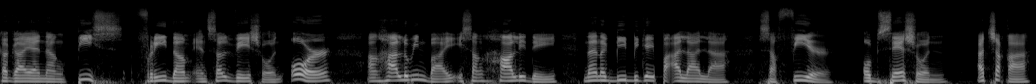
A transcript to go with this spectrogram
kagaya ng peace, freedom, and salvation or ang Halloween ba ay isang holiday na nagbibigay paalala sa fear, obsession, at saka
